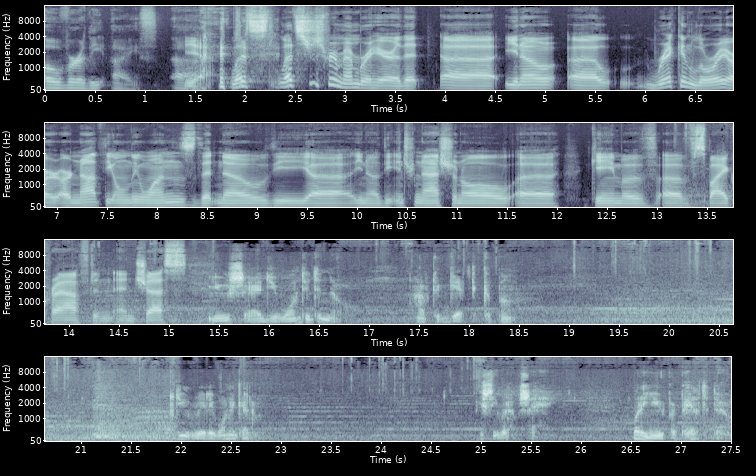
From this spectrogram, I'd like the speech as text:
over the ice. Uh, Yeah, let's let's just remember here that uh, you know uh, Rick and Lori are, are not the only ones that know the uh, you know the international uh, game of, of spycraft and, and chess. You said you wanted to know how to get Capone. Do you really want to get him? You see what I'm saying? What are you prepared to do?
